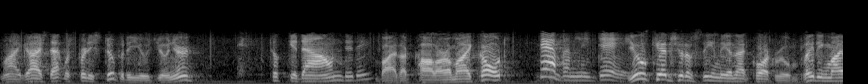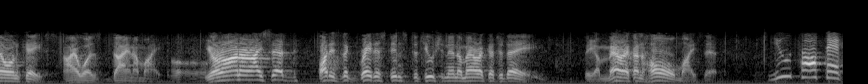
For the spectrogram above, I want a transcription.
My gosh, that was pretty stupid of you, Junior. Took you down, did he? By the collar of my coat. Heavenly days. You kids should have seen me in that courtroom, pleading my own case. I was dynamite. Uh-oh. Your Honor, I said, what is the greatest institution in America today? The American home, I said. You thought that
